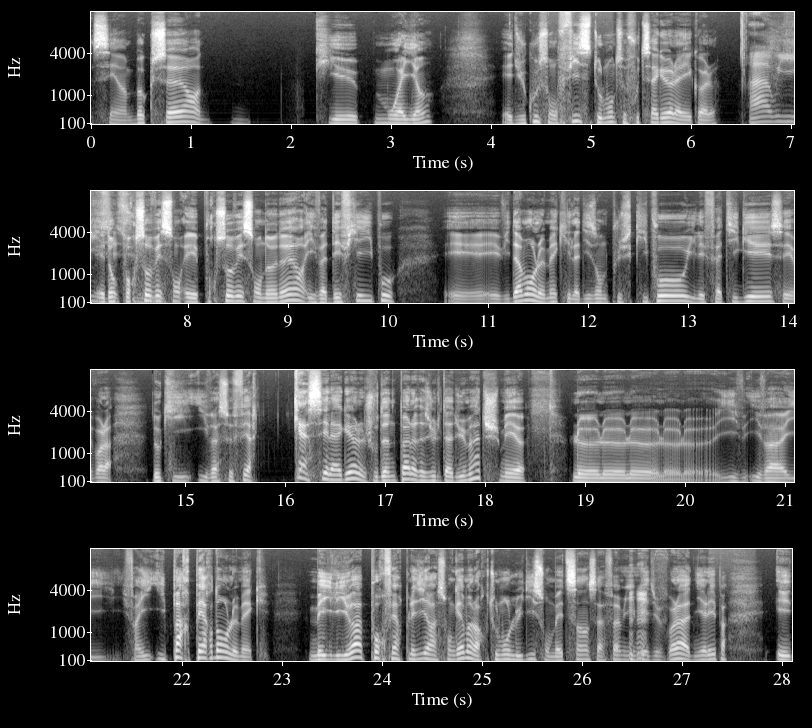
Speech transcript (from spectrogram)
c'est un boxeur qui est moyen. Et du coup son fils tout le monde se fout de sa gueule à l'école. Ah oui. et donc pour sauver son et pour sauver son honneur il va défier Hippo. Et évidemment le mec il a 10 ans de plus qu'Hippo il est fatigué c'est voilà. Donc il, il va se faire casser la gueule. Je vous donne pas le résultat du match, mais euh, le, le, le- il, il va, il, enfin, il, il part perdant le mec. Mais il y va pour faire plaisir à son gamin, alors que tout le monde lui dit son médecin, sa femme, il dit, voilà, n'y allez pas. Et,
